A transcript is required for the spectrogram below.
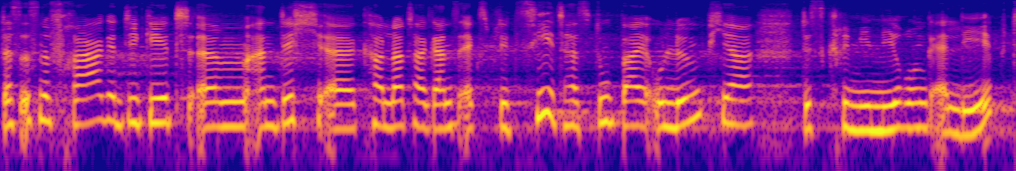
Das ist eine Frage, die geht ähm, an dich, äh, Carlotta, ganz explizit. Hast du bei Olympia Diskriminierung erlebt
